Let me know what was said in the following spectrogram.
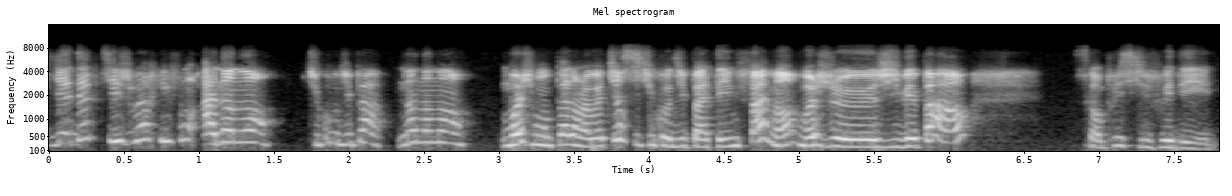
y a deux petits joueurs qui font, ah non, non, tu conduis pas. Non, non, non, moi, je monte pas dans la voiture si tu conduis pas. T'es une femme, hein. moi, je j'y vais pas. Hein. Parce qu'en plus, ils jouaient des,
